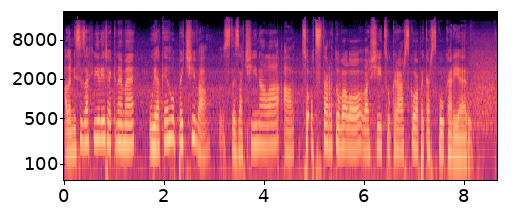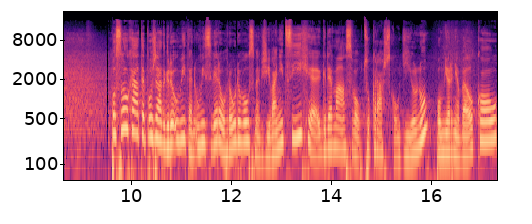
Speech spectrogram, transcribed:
Ale my si za chvíli řekneme, u jakého pečiva jste začínala a co odstartovalo vaši cukrářskou a pekařskou kariéru? Posloucháte pořád Kdo umí, ten umí s Věrou Hroudovou. Jsme v Živanicích, kde má svou cukrářskou dílnu, poměrně velkou.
